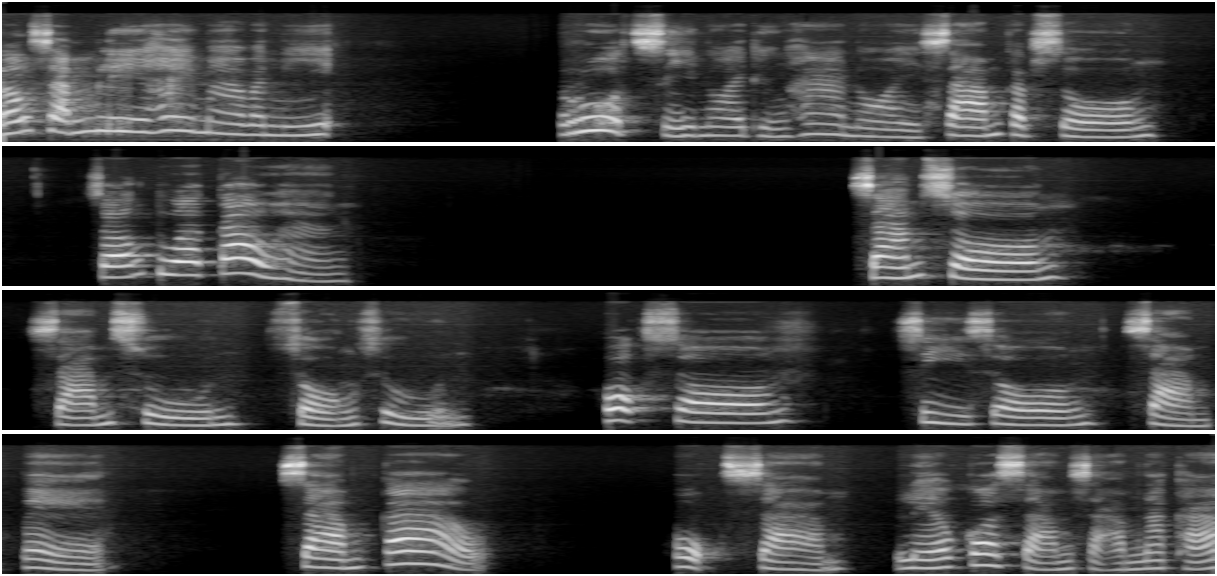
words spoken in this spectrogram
น้องสำลีให้มาวันนี้ รูดสีหน่อยถึงห้าหน่อยสามกับสองสองตัวเก้าหางสามสองสามศูนย์สองศูนย์หกสองสี่สองสามแปดสามเก้าหกสามแล้วก็สามสามนะคะ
